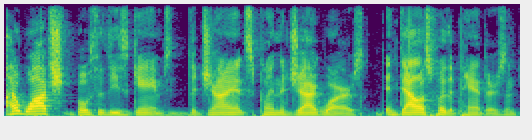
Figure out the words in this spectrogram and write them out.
I watched both of these games. The Giants playing the Jaguars and Dallas play the Panthers, and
